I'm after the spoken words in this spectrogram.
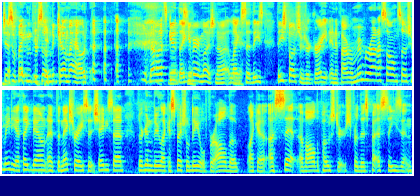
just waiting for something to come out. no, that's good. Thank you very much. No, like I said, these these posters are great. And if I remember right, I saw on social media. I think down at the next race at Shady Side, they're going to do like a special deal for all the like a, a set of all the posters for this past season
